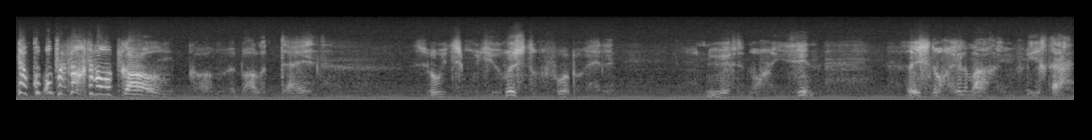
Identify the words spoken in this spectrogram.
Nou, kom op, we wachten wel op. Kalm, kalm, we hebben alle tijd. Zoiets moet je rustig voorbereiden. Nu heeft het nog geen zin. Er is nog helemaal geen vliegtuig.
